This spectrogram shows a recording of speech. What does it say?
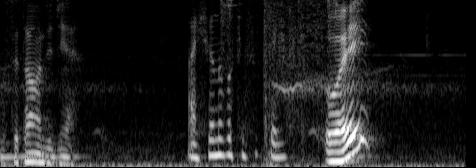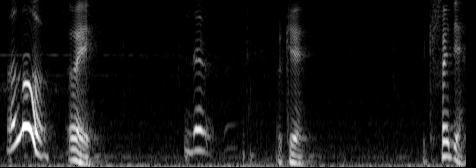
Você tá onde, Dinha? Achando você suspeito. Oi? Ô, Lu, Oi. d- O quê? O que foi, Dinha?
